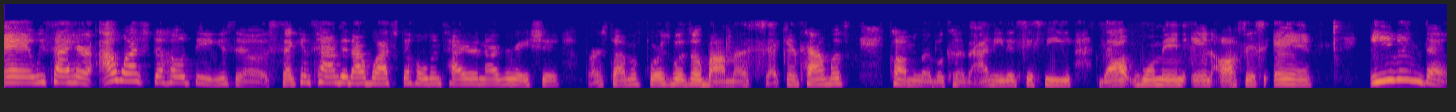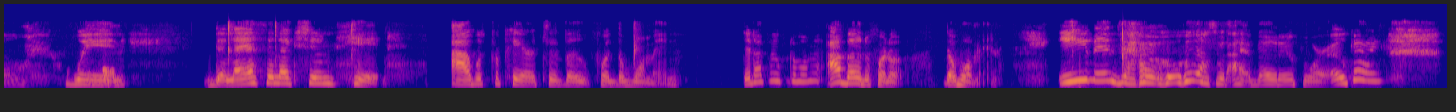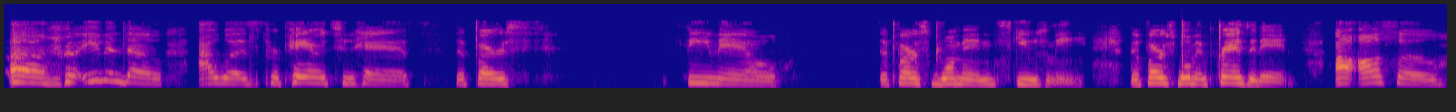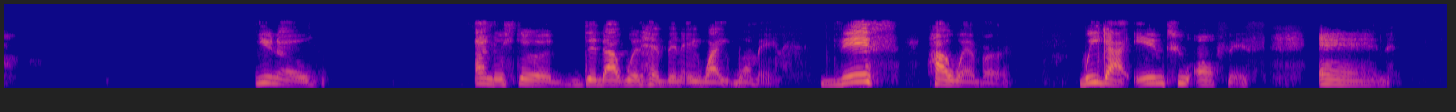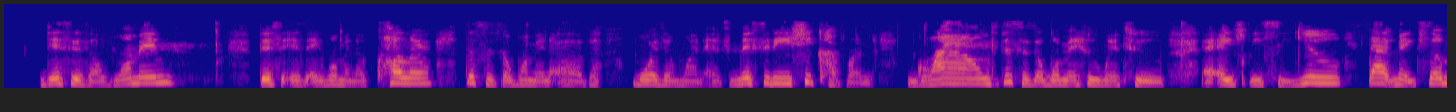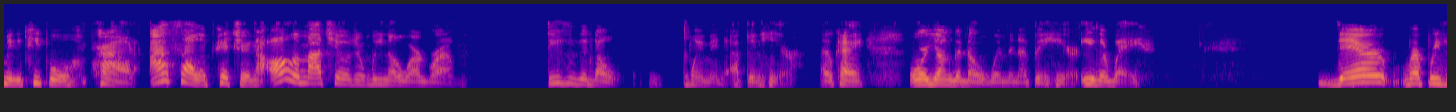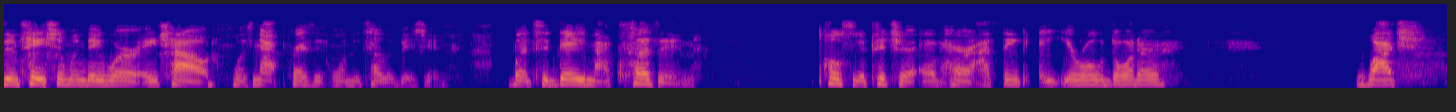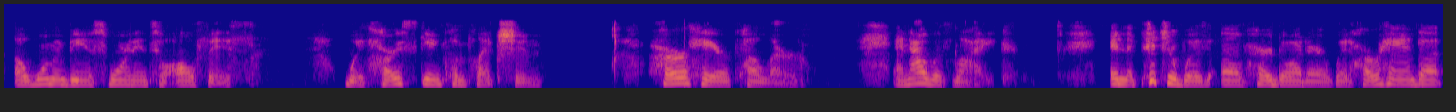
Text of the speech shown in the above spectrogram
And we sat here. I watched the whole thing. It's the second time that I watched the whole entire inauguration. First time, of course, was Obama. Second time was Kamala because I needed to see that woman in office. And even though when the last election hit, I was prepared to vote for the woman. Did I vote for the woman? I voted for the the woman. Even though who else would I have voted for? Okay. Um, even though I was prepared to have the first female, the first woman, excuse me, the first woman president, I also, you know, understood that that would have been a white woman. This, however, we got into office and this is a woman this is a woman of color. This is a woman of more than one ethnicity. She covering grounds. This is a woman who went to HBCU. That makes so many people proud. I saw a picture. Now, all of my children we know are grown. These are adult women up in here, okay? Or young adult women up in here. Either way their representation when they were a child was not present on the television. But today, my cousin posted a picture of her, I think, eight year old daughter. Watch a woman being sworn into office with her skin complexion, her hair color. And I was like, and the picture was of her daughter with her hand up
